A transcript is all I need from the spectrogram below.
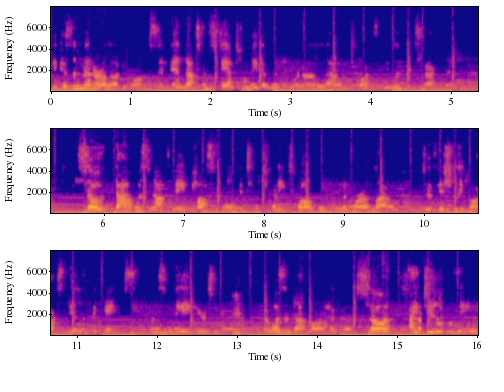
because the men are allowed to box. And, and that's when Stan told me that women were not allowed to box in the Olympics back then. So that was not made possible until 2012 when women were allowed to officially box in the Olympic Games. That was only eight years ago. Mm. That wasn't that long ago. So I do believe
